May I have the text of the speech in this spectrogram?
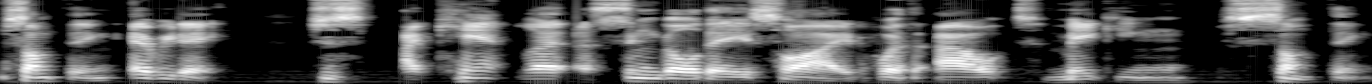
something every day. Just, I can't let a single day slide without making something.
